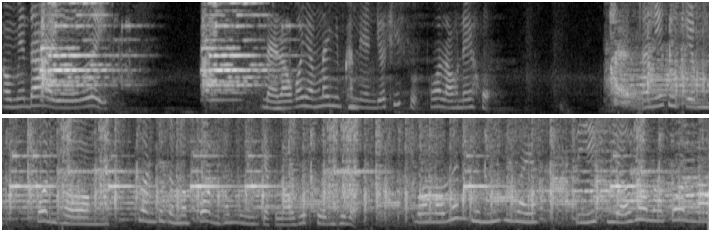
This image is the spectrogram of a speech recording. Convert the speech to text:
เราไม่ได้เลยแต่เราก็ยังได้ยิบคะแนนเยอะที่สุด เพราะเราได้หกอันนี้คือเกมป้นทอง เพื่อนก็จะมาป้นข้อมูลจากเราทุกคนคือแบบตอนเราเล่นเกมนี้เป็นไรอะสีเขียวชอบมาต้อนเรา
